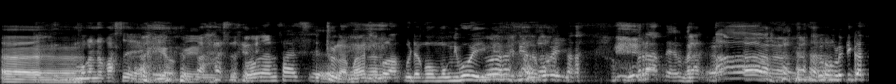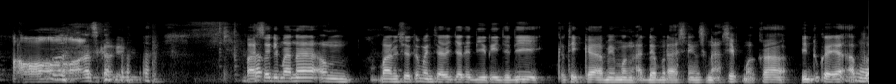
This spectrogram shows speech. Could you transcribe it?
eh Omongan fase ya eh. hubungan fase Itulah masa kalau aku udah ngomong nih boy, gini lah boy. berat ya berat Ngomong tiga tol sekali. Fase di mana em, manusia itu mencari jati diri. Jadi ketika memang ada merasa yang senasib, maka itu kayak apa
